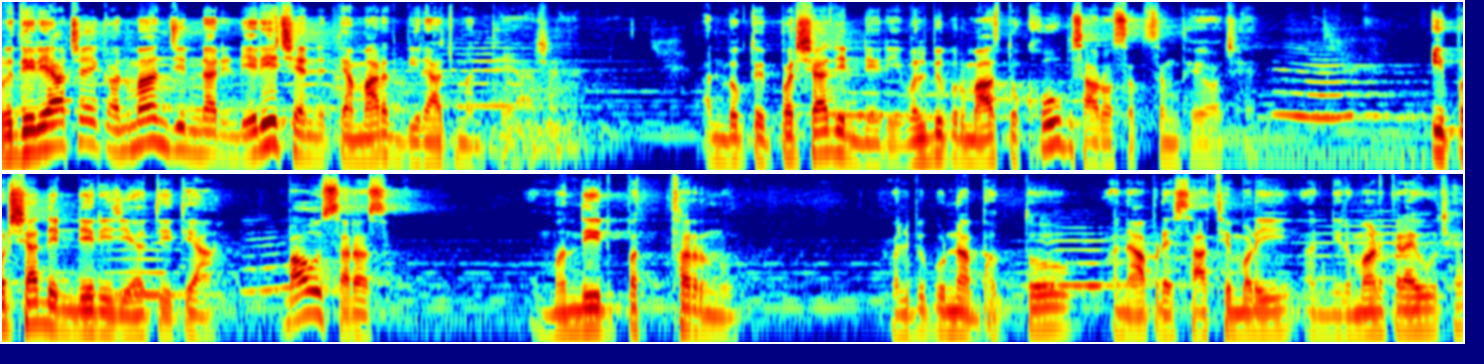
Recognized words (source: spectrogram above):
વધી રહ્યા છે. એક હનુમાનજી નારી ડેરી છે અને ત્યાં મહારાજ બિરાજમાન થયા છે. અને ભક્તો પ્રસાદી ડેરી વલ્લભીપુરમાં આજ તો ખૂબ સારો સત્સંગ થયો છે. એ પ્રસાદી ડેરી જે હતી ત્યાં. બહુ સરસ. મંદિર પથ્થરનું. વલ્લભીપુરના ભક્તો અને આપણે સાથે મળી અને નિર્માણ કરાવ્યું છે.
